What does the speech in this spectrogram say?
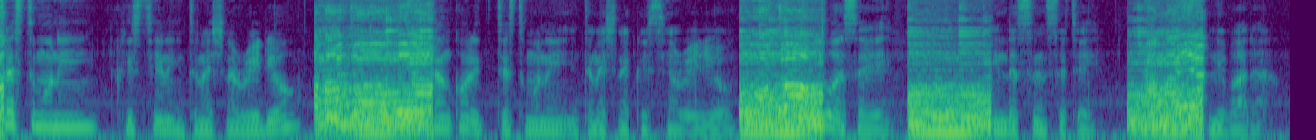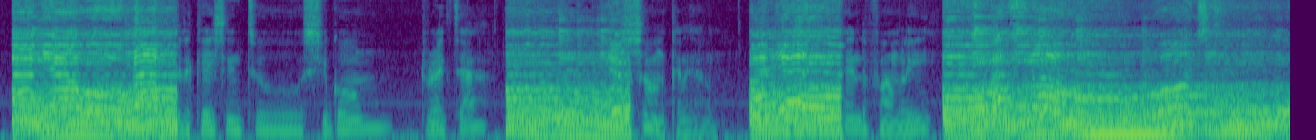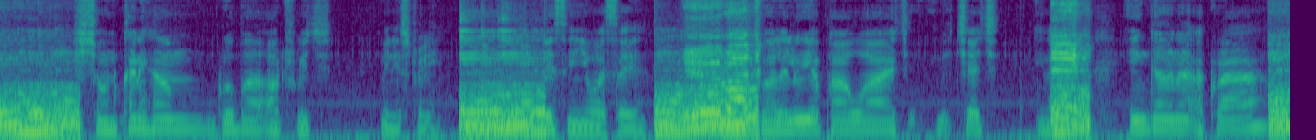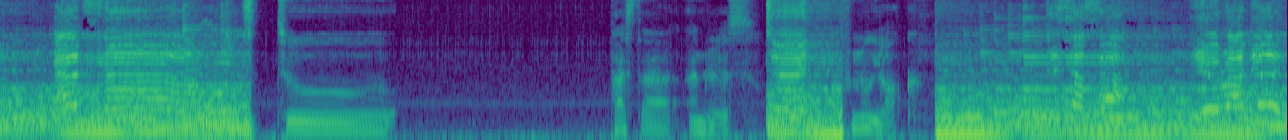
Testimony Christian International Radio. We can call it Testimony International Christian Radio. USA in the Sin City, Nevada. Dedication to Shigom Director Sean Cunningham. And the family. Sean Cunningham Global Outreach Ministry, based in USA, to Hallelujah Power Church in, uh, in Ghana, Accra, to Pastor Andrews of New York,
